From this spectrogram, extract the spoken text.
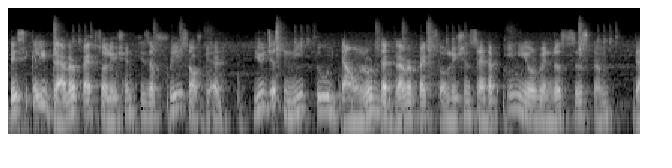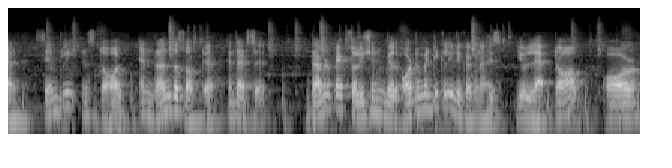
basically driver pack solution is a free software. You just need to download the driver pack solution setup in your windows system then simply install and run the software and that's it. Driver pack solution will automatically recognize your laptop or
